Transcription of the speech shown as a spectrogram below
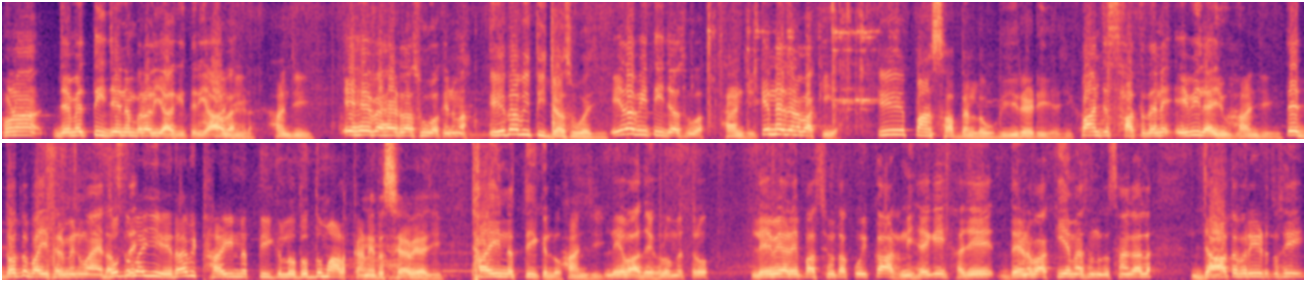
ਹੁਣ ਜਿਵੇਂ ਤੀਜੇ ਨੰਬਰ ਵਾਲੀ ਆ ਗਈ ਤੇਰੀ ਆ ਵਹਿੜ ਹਾਂਜੀ। ਇਹ ਵਹਿੜ ਦਾ ਸੂਆ ਕਿਨਵਾ? ਇਹਦਾ ਵੀ ਤੀਜਾ ਸੂਆ ਜੀ। ਇਹਦਾ ਵੀ ਤੀਜਾ ਸੂਆ। ਹਾਂਜੀ। ਕਿੰਨੇ ਦਿਨ ਬਾਕੀ ਆ? ਇਹ 5-7 ਦਿਨ ਲਊਗੀ ਜੀ ਰੈਡੀ ਹੈ ਜੀ। 5-7 ਦਿਨ ਇਹ ਵੀ ਲੈ ਜੂਗੀ। ਹਾਂਜੀ। ਤੇ ਦੁੱਧ ਬਾਈ ਫਿਰ ਮੈਨੂੰ ਐ ਦੱਸ ਦੁੱਧ ਬਾਈ ਇਹਦਾ ਵੀ 28 29 ਕਿਲੋ ਦੁੱਧ ਮਾਲਕਾਂ ਨੇ ਦੱਸਿਆ ਹੋਇਆ ਜੀ। 28 29 ਕਿਲੋ। ਹਾਂਜੀ। ਲੇਵਾ ਦੇਖ ਲਓ ਮਿੱਤਰੋ। ਲੇਵੇ ਵਾਲੇ ਪਾਸਿਓਂ ਤਾਂ ਕੋਈ ਘਾਟ ਨਹੀਂ ਹੈਗੀ। ਹਜੇ ਦਿਨ ਬਾਕੀ ਹੈ ਮੈਂ ਤੁਹਾਨੂੰ ਦੱਸਾਂ ਗੱਲ। ਜਾਤ ਬਰੀਡ ਤੁਸੀਂ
